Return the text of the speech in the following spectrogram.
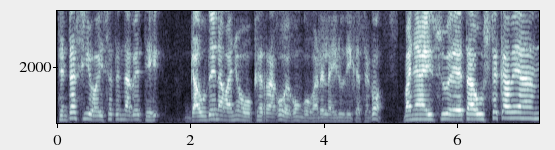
Tentazioa izaten da beti gaudena baino okerrago egongo garela irudikatzeko. Baina izue eta ustekabean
